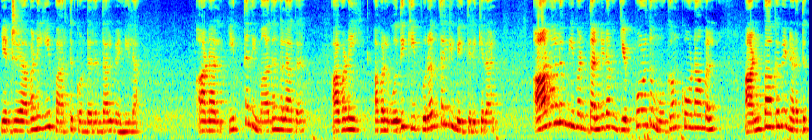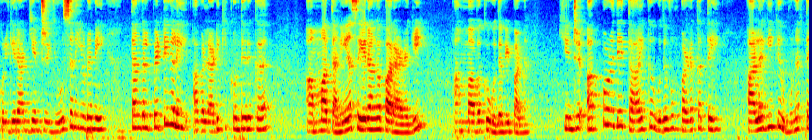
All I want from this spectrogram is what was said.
என்று அவனையே பார்த்து கொண்டிருந்தாள் வெண்ணிலா. ஆனால் இத்தனை மாதங்களாக அவனை அவள் ஒதுக்கி புறம் தள்ளி வைத்திருக்கிறாள். ஆனாலும் இவன் தன்னிடம் எப்பொழுதும் முகம் கோணாமல் அன்பாகவே நடந்து கொள்கிறான் என்ற யோசனையுடனே தங்கள் பெட்டிகளை அவள் அடுக்கிக் கொண்டிருக்க அம்மா தனியா செய்கிறாங்க பாரு அழகி அம்மாவுக்கு உதவி பண்ணு என்று அப்பொழுதே தாய்க்கு உதவும் பழக்கத்தை அழகிக்கு உணர்த்த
